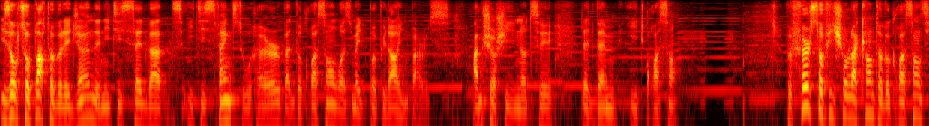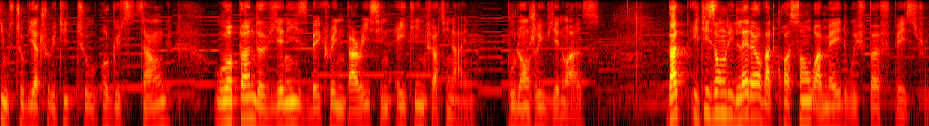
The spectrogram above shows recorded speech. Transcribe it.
is also part of the legend, and it is said that it is thanks to her that the croissant was made popular in Paris. I'm sure she did not say, let them eat croissant. The first official account of a croissant seems to be attributed to Auguste Zang, who opened a Viennese bakery in Paris in 1839, Boulangerie Viennoise. But it is only later that croissants were made with puff pastry.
